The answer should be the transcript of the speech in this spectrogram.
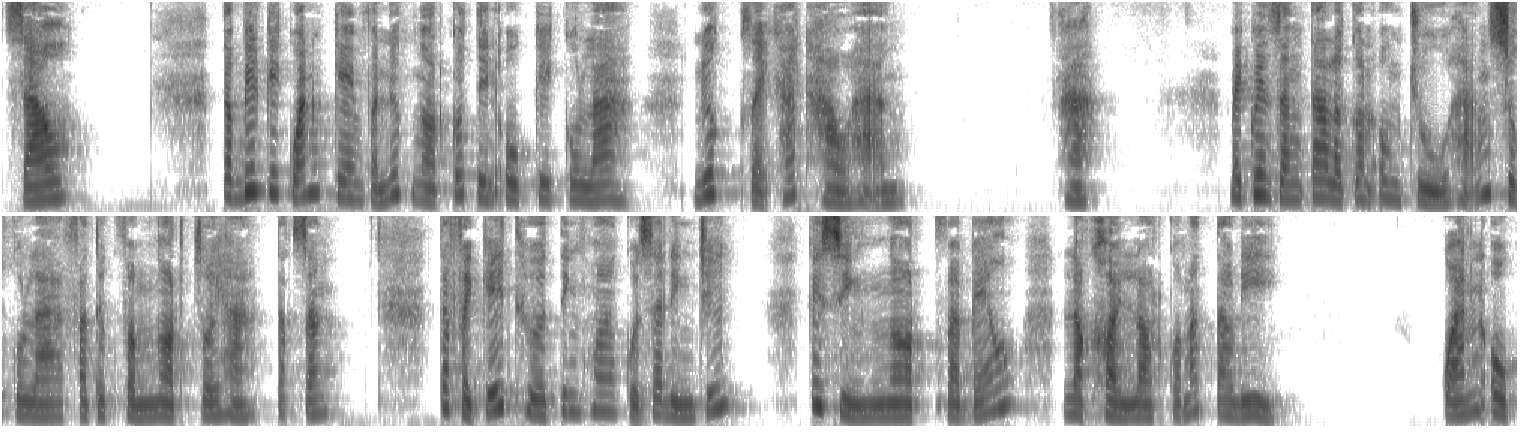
Sao? Tao biết cái quán kem và nước ngọt có tên OK Cola, nước giải khát hào hạng. Hả? Mày quên rằng tao là con ông chủ hãng sô-cô-la và thực phẩm ngọt rồi hả, tắc răng? Ta phải kế thừa tinh hoa của gia đình chứ. Cái gì ngọt và béo lọt khỏi lọt qua mắt tao đi. Quán OK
